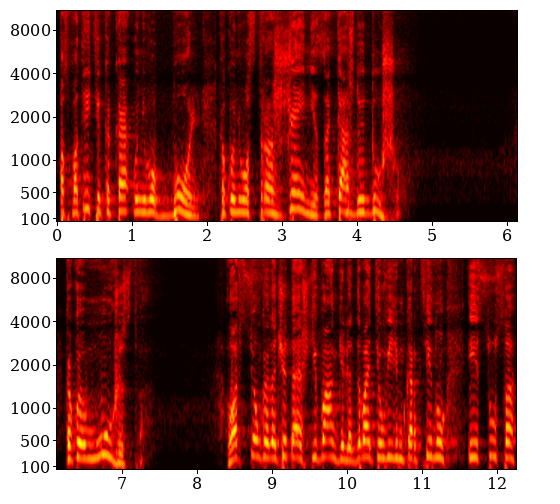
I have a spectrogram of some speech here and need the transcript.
Посмотрите, какая у него боль, какое у него сражение за каждую душу. Какое мужество – во всем, когда читаешь Евангелие, давайте увидим картину Иисуса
